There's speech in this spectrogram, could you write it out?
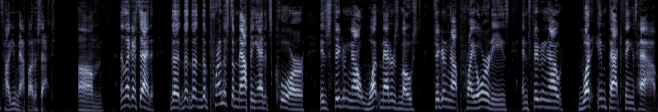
is how you map out a set. Um, and like I said, the, the, the, the premise to mapping at its core is figuring out what matters most figuring out priorities and figuring out what impact things have.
